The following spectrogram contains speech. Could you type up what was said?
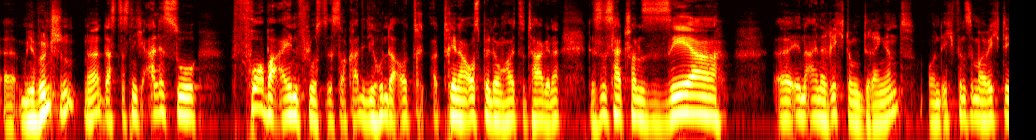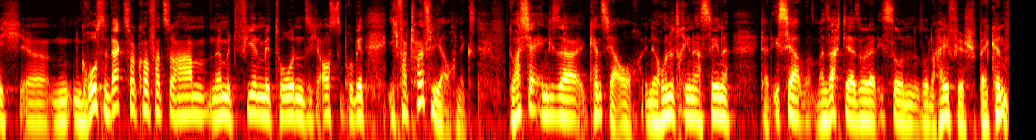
äh, mir wünschen, ne? dass das nicht alles so vorbeeinflusst ist, auch gerade die Hundetrainerausbildung heutzutage. Ne? Das ist halt schon sehr äh, in eine Richtung drängend. Und ich finde es immer wichtig, äh, einen großen Werkzeugkoffer zu haben, ne, mit vielen Methoden sich auszuprobieren. Ich verteufel ja auch nichts. Du hast ja in dieser, kennst ja auch, in der Hundetrainer-Szene, das ist ja, man sagt ja so, das ist so ein, so ein Haifischbecken.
